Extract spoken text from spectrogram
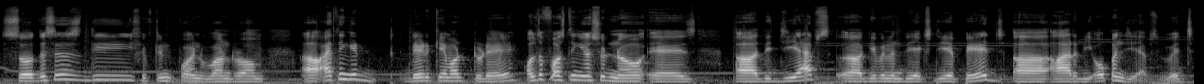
So this is the 15.1 rom. Uh, i think it did came out today. Also first thing you should know is uh, the GApps uh, given in the XDA page uh, are the open GApps which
